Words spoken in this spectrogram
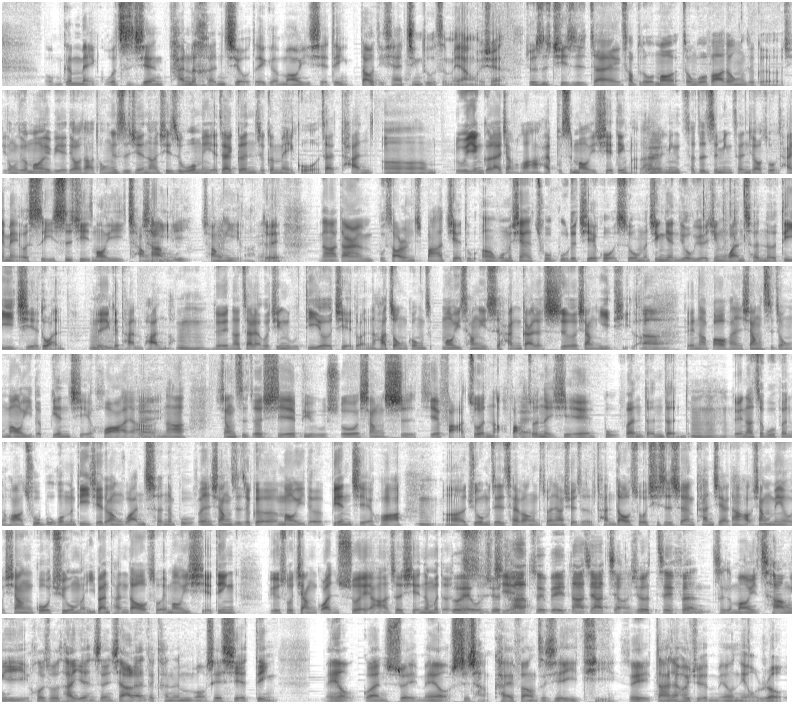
我们跟美国之间谈了很久的一个贸易协定，到底现在进度怎么样？伟轩，就是其实，在差不多贸中国发动这个启动这个贸易壁垒调查同一时间呢，其实我们也在跟这个美国在谈。嗯、呃，如果严格来讲的话，它还不是贸易协定了，它的名它这次名称叫做台美二十一世纪贸易倡议倡议了，对。那当然，不少人把它解读，嗯，我们现在初步的结果是我们今年六月已经完成了第一阶段的一个谈判了，嗯嗯，对，那再来会进入第二阶段。那它总共贸易倡议是涵盖了十二项议题了，啊，对，那包含像是这种贸易的便捷化呀，那像是这些，比如说像是一些法尊啊，法尊的一些部分等等的，嗯嗯，对，那这部分的话，初步我们第一阶段完成的部分，像是这个贸易的便捷化，嗯，呃，据我们这次采访专家学者谈到说，其实虽然看起来它好像没有像过去我们一般谈到。所谓贸易协定，比如说降关税啊这些那么的，对，我觉得他最被大家讲，就是这份这个贸易倡议，或者说它衍生下来的可能某些协定没有关税、没有市场开放这些议题，所以大家会觉得没有牛肉。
